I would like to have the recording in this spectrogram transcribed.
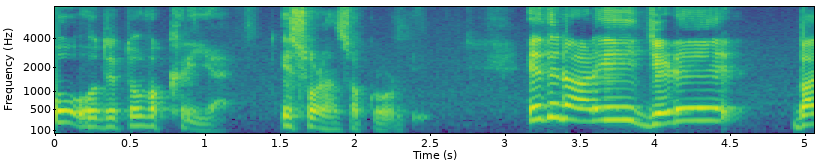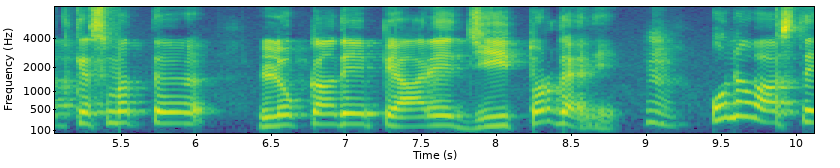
ਉਹ ਉਹਦੇ ਤੋਂ ਵੱਖਰੀ ਹੈ ਇਹ 1600 ਕਰੋੜ ਦੀ। ਇਹਦੇ ਨਾਲ ਹੀ ਜਿਹੜੇ ਬਦਕਿਸਮਤ ਲੋਕਾਂ ਦੇ ਪਿਆਰੇ ਜੀ ਤੁਰ ਗਏ ਨੇ ਉਹਨਾਂ ਵਾਸਤੇ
